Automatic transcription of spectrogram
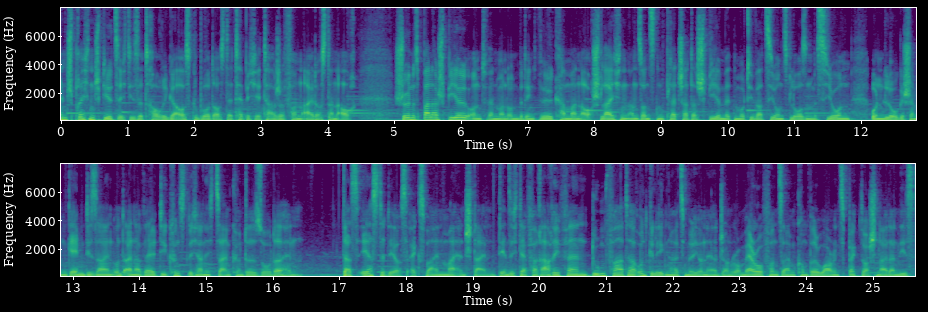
Entsprechend spielt sich diese traurige Ausgeburt aus der Teppichetage von Eidos dann auch. Schönes Ballerspiel und wenn man unbedingt will, kann man auch schleichen. Ansonsten plätschert das Spiel mit motivationslosen Missionen, unlogischem Game Design und einer Welt, die künstlicher nicht sein könnte, so dahin. Das erste Deus Ex war ein Meilenstein, den sich der Ferrari-Fan, Doom-Vater und Gelegenheitsmillionär John Romero von seinem Kumpel Warren Spector schneidern ließ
